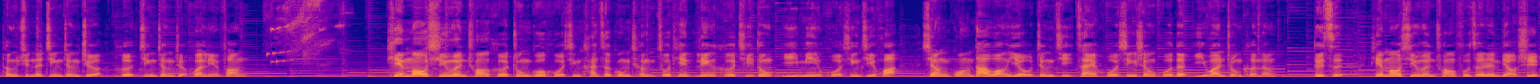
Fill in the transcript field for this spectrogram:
腾讯的竞争者和竞争者关联方。天猫新文创和中国火星探测工程昨天联合启动移民火星计划，向广大网友征集在火星生活的一万种可能。对此，天猫新闻创负责人表示，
